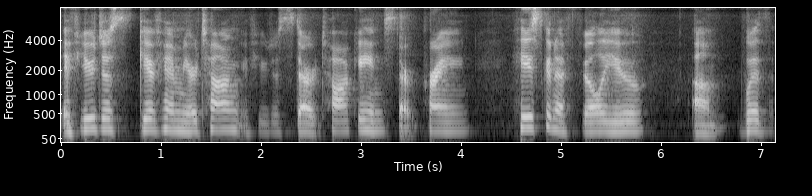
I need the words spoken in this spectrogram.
If you just give Him your tongue, if you just start talking, start praying, He's going to fill you um, with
